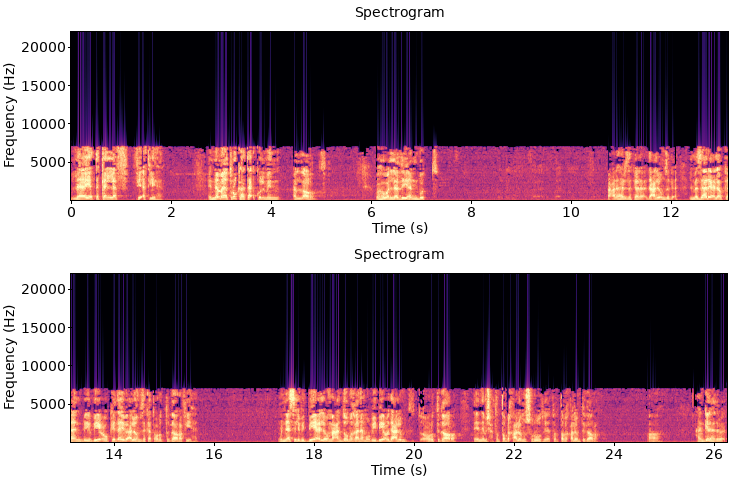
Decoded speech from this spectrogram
لا يتكلف في أكلها. إنما يتركها تأكل من الأرض. وهو الذي ينبت على هذه زكاة لا ده عليهم زكاة. المزارع لو كان بيبيعوا كده يبقى عليهم زكاة عروض تجارة فيها. والناس اللي بتبيع اللي هم عندهم غنم وبيبيعوا ده عليهم عروض تجارة لأن مش هتنطبق عليهم الشروط هي تنطبق عليهم تجارة. آه. هنجيلها دلوقتي.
